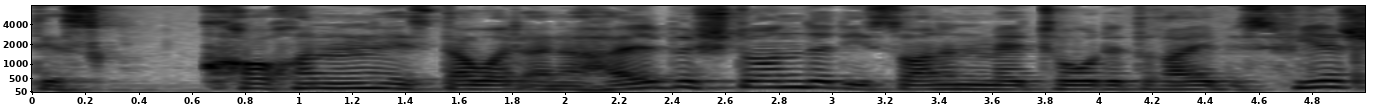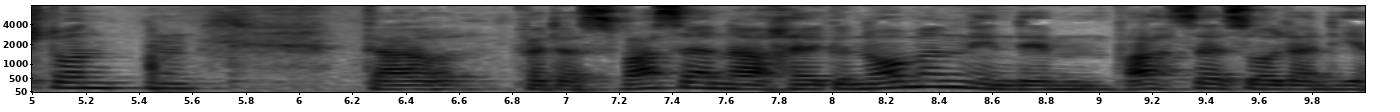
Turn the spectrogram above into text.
Das Kochen ist, dauert eine halbe Stunde, die Sonnenmethode drei bis vier Stunden. Da wird das Wasser nachher genommen. In dem Wasser soll dann die,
